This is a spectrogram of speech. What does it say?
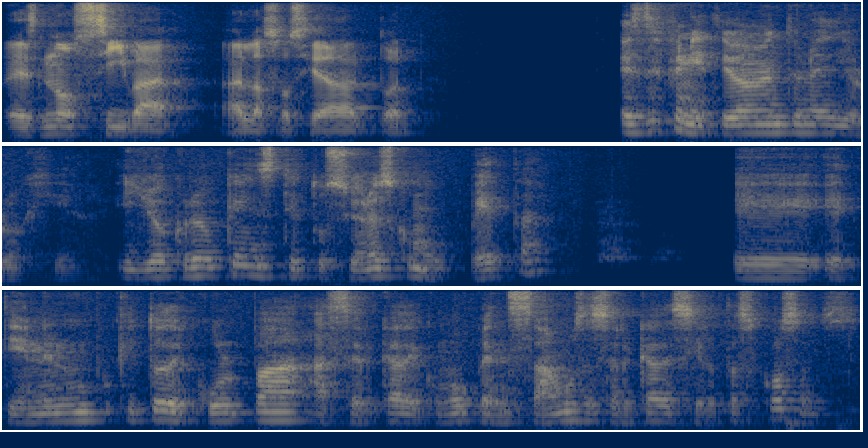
es nociva a la sociedad actual. Es definitivamente una ideología. Y yo creo que instituciones como PETA eh, eh, tienen un poquito de culpa acerca de cómo pensamos acerca de ciertas cosas.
